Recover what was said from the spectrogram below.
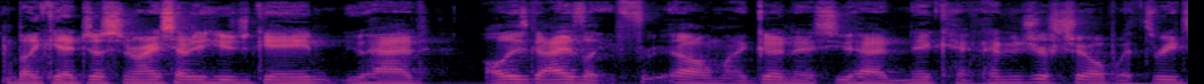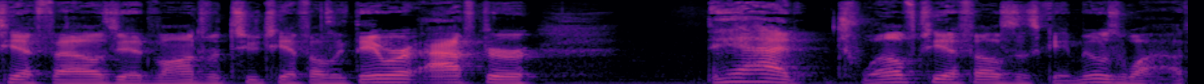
But like yeah, Justin Rice had a huge game. You had all these guys like oh my goodness, you had Nick Heninger show up with three TFLs. You had Vaughns with two TFLs. Like they were after. They had 12 TFLs this game. It was wild.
